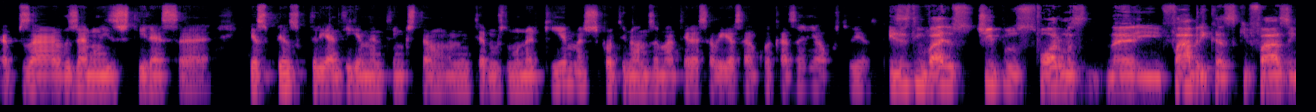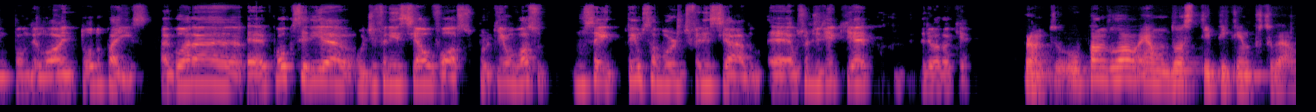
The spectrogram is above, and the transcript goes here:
apesar de já não existir essa, esse peso que teria antigamente em questão em termos de monarquia, mas continuamos a manter essa ligação com a Casa Real Portuguesa. Existem vários tipos, formas né, e fábricas que fazem pão de ló em todo o país. Agora, é, qual seria o diferencial vosso? Porque o vosso, não sei, tem um sabor diferenciado. É, o senhor diria que é derivado a quê? Pronto, o pão de ló é um doce típico em Portugal.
